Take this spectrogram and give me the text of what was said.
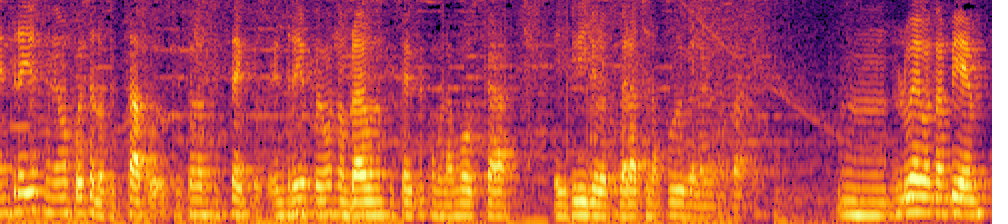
Entre ellos tenemos pues a los hexápodos, que son los insectos. Entre ellos podemos nombrar algunos insectos como la mosca, el grillo, la cucaracha, la pulga, la garrapata. Mm, luego también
